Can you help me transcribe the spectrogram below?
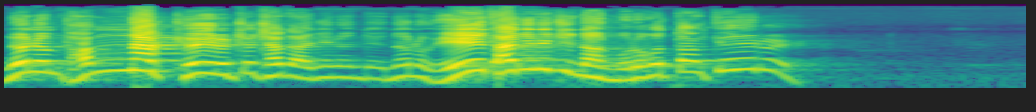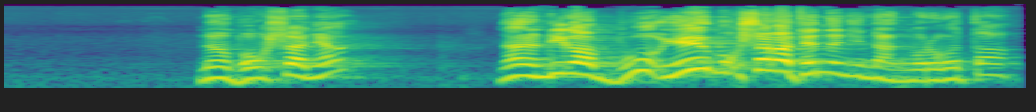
너는 밤낮 교회를 쫓아다니는데 너는 왜 다니는지 난 모르겠다 교회를. 너 목사냐? 나는 네가 뭐, 왜 목사가 됐는지 난 모르겠다.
